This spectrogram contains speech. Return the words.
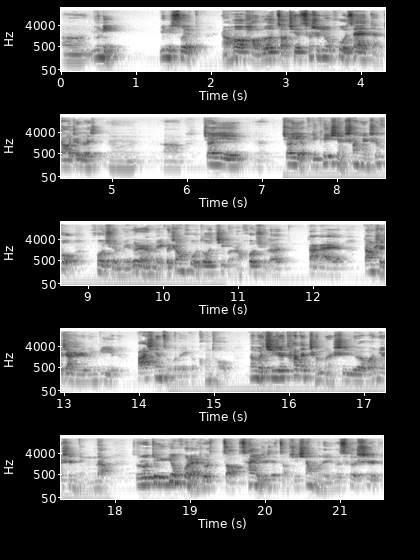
嗯 Uni Uniswap，然后好多早期的测试用户在等到这个嗯嗯交易嗯交易 application 上线之后，获取每个人每个账户都基本上获取了大概当时价值人民币八千左右的一个空投，那么其实它的成本是一个完全是零的，所以说对于用户来说，早参与这些早期项目的一个测试，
